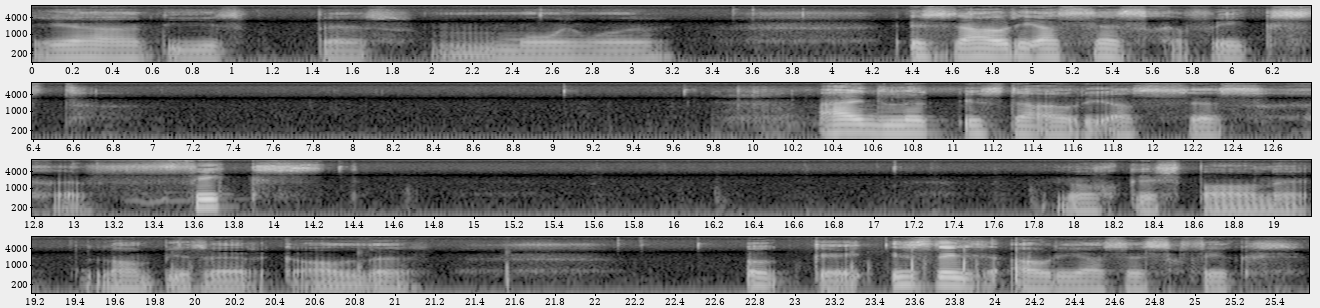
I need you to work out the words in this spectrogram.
Ja, die is best mooi mooi. Is de Audi A6 gefixt. Eindelijk is de Audi A6 gefixt. Nog een keer spannen. Lampjes werken, alles. Oké, is deze Audi A6 gefixt?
